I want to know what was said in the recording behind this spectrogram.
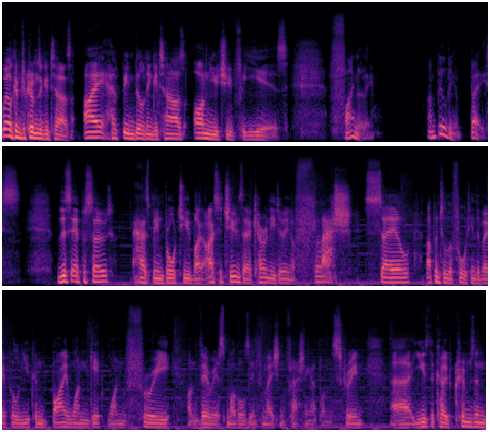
Welcome to Crimson Guitars. I have been building guitars on YouTube for years. Finally, I'm building a bass. This episode has been brought to you by Isotunes. They are currently doing a flash sale up until the 14th of April. You can buy one, get one free on various models, information flashing up on the screen. Uh, use the code Crimson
